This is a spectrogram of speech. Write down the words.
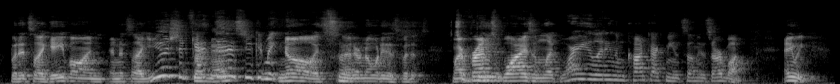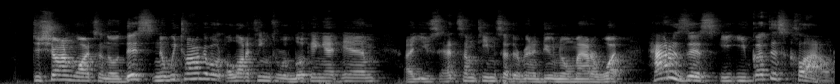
but it's like Avon, and it's like you should get this. You can make no. It's I don't know what it is, but it's, my friend's wise. I'm like, why are you letting them contact me and sell me this Arbonne? Anyway, Deshaun Watson though, this no, we talk about a lot of teams were looking at him. Uh, you had some teams said they're going to do no matter what. How does this? you- You've got this cloud,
